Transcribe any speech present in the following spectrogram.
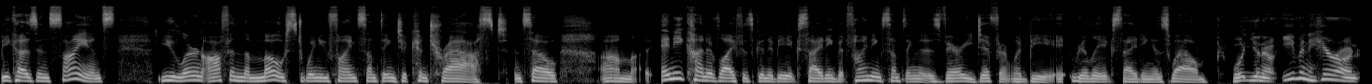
because in science you learn often the most when you find something to contrast and so um, any kind of life is going to be exciting, but finding something that is very different would be eh, really exciting as well. Well, you know, even here on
